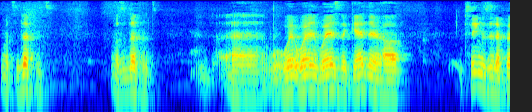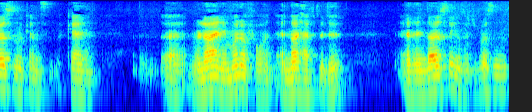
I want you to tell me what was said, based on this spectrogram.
What's the difference? What's the difference? Uh, where, where, where's the gather of things that a person can can uh, rely on imunah for and not have to do? And then those things which a person,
